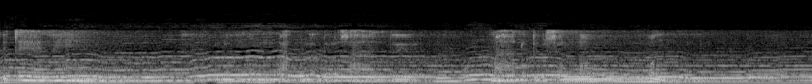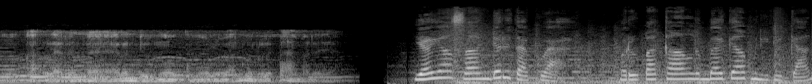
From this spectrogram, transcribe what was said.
Diteni. Yayasan Darut Taqwa merupakan lembaga pendidikan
